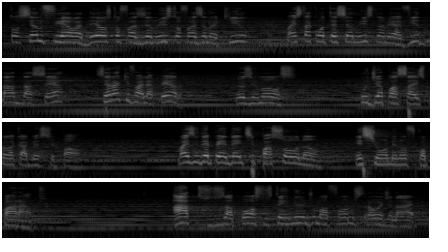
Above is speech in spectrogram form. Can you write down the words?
Estou sendo fiel a Deus, estou fazendo isso, estou fazendo aquilo, mas está acontecendo isso na minha vida, nada dá certo. Será que vale a pena? Meus irmãos, podia passar isso pela cabeça de Paulo. Mas independente se passou ou não, esse homem não ficou parado. Atos dos Apóstolos terminam de uma forma extraordinária.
